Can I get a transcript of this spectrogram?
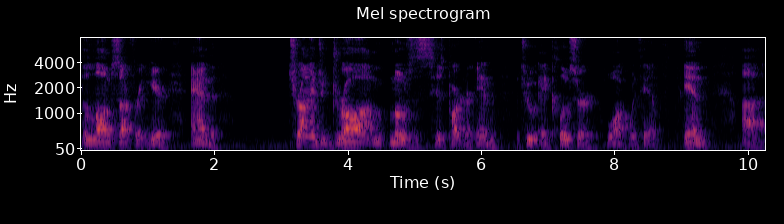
the long suffering here, and trying to draw Moses, his partner, in to a closer walk with him. In uh,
